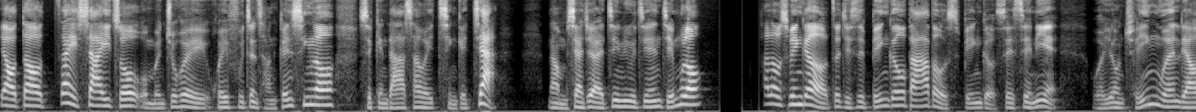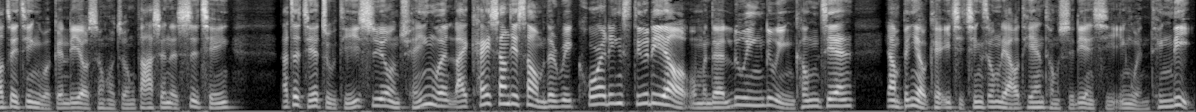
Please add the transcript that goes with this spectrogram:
要到再下一周我们就会恢复正常更新喽。所以跟大家稍微请个假。那我们现在就来进入今天节目喽。Hello，我是 Bingo，这集是 Bingo Bubbles，Bingo 碎碎念。我用全英文聊最近我跟 Leo 生活中发生的事情。那这集的主题是用全英文来开箱介绍我们的 Recording Studio，我们的录音录影空间，让宾友可以一起轻松聊天，同时练习英文听力。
